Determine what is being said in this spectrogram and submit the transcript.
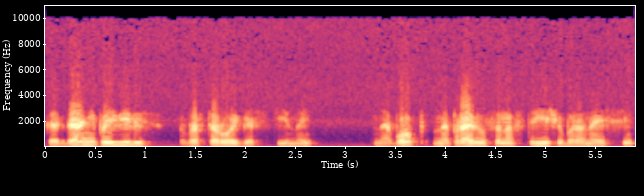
Когда они появились во второй гостиной, Набоб направился навстречу баронессе,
